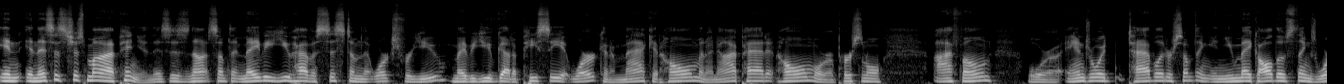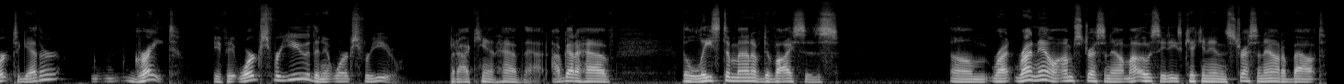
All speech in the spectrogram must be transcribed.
in and this is just my opinion. This is not something maybe you have a system that works for you. Maybe you've got a PC at work and a Mac at home and an iPad at home or a personal iPhone or an Android tablet or something and you make all those things work together. Great. If it works for you, then it works for you. But I can't have that. I've got to have the least amount of devices um, right right now I'm stressing out. My OCD is kicking in and stressing out about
